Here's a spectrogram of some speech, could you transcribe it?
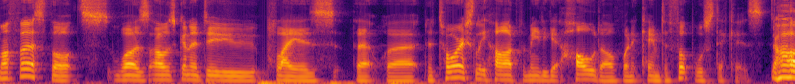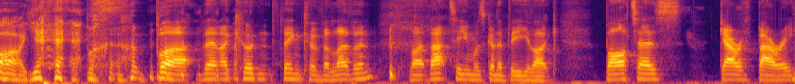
my first thoughts was I was going to do players that were notoriously hard for me to get hold of when it came to football stickers. Oh, yeah. but then I couldn't think of 11. Like that team was going to be like Barthez, Gareth Barry.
